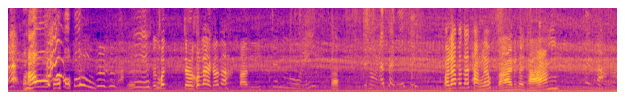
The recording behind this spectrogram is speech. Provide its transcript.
เอ้าเป็นคนเจอคนแรกแล้วนะตาดีไปจะนอนเอาใส่นี่สิไปแล้วไปใส่ถังเร็วตายไปใส่ถังใส่ถังอะ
